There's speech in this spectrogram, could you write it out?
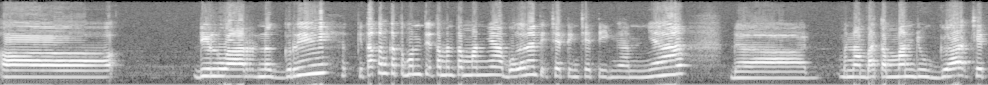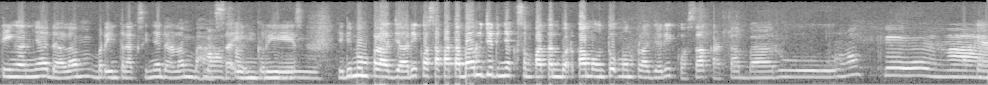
eh di luar negeri kita kan ketemu nanti teman-temannya boleh nanti chatting-chattingannya dan menambah teman juga chattingannya dalam berinteraksinya dalam bahasa, Bahasa Inggris. Inggris. Jadi mempelajari kosakata baru jadinya kesempatan buat kamu untuk mempelajari kosakata baru. Oke, nah Oke.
